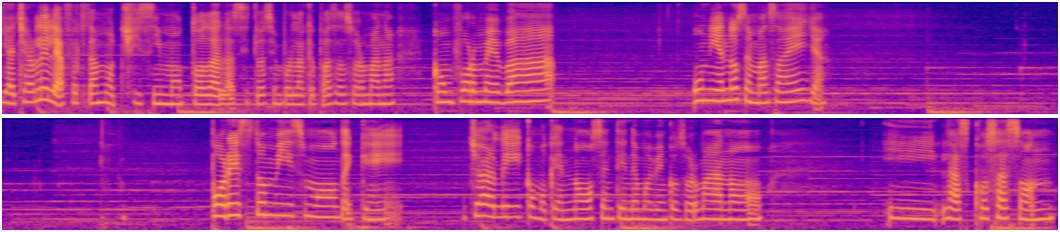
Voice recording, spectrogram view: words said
Y a Charlie le afecta muchísimo toda la situación por la que pasa su hermana conforme va uniéndose más a ella. Por esto mismo de que Charlie como que no se entiende muy bien con su hermano y las cosas son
